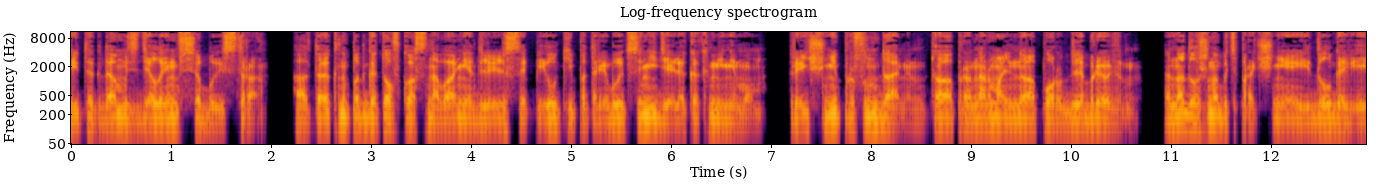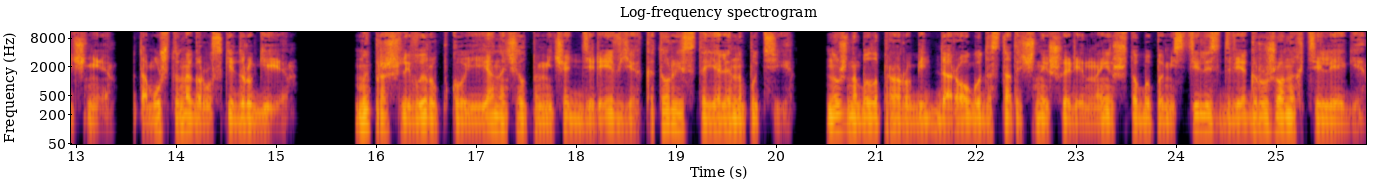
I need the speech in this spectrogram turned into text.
и тогда мы сделаем все быстро. А так на подготовку основания для лесопилки потребуется неделя как минимум. Речь не про фундамент, а про нормальную опору для бревен. Она должна быть прочнее и долговечнее, потому что нагрузки другие. Мы прошли вырубку, и я начал помечать деревья, которые стояли на пути. Нужно было прорубить дорогу достаточной ширины, чтобы поместились две груженных телеги.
